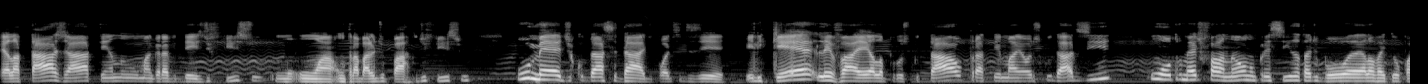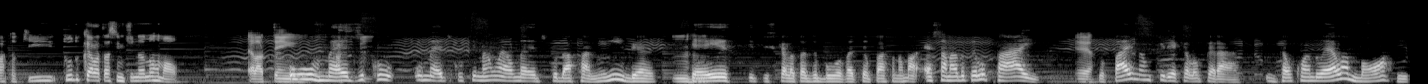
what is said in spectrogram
ela tá já tendo uma gravidez difícil, um, uma- um trabalho de parto difícil. O médico da cidade, pode-se dizer, ele quer levar ela pro hospital para ter maiores cuidados e um outro médico fala: não, não precisa, tá de boa, ela vai ter o parto aqui, tudo que ela tá sentindo é normal. Ela tem. O médico, o médico que não é o médico da família, Uhum. que é esse que diz que ela tá de boa, vai ter o parto normal, é chamado pelo pai. É. O pai não queria que ela operasse. Então, quando ela morre,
